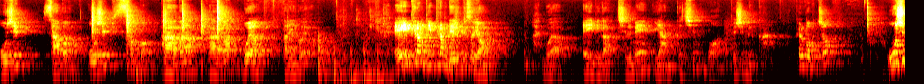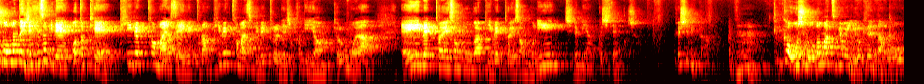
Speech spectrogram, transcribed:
54번, 53번. 봐봐, 봐봐. 뭐야? 나 이거예요. AP랑 BP랑 내접해서 0. 아, 뭐야? AB가 지름의 양 끝인 원 되십니까? 별거 없죠? 55번도 이제 해석이 돼. 어떻게? P 벡터 마이너스 A 벡터랑 P 벡터 마이너스 B 벡터를 내적한 게 0. 결국 뭐야? A 벡터의 성분과 B 벡터의 성분이 지름이 양끝이 되는 거죠. 되십니까? 음. 그러니까 55번 같은 경우에 이렇게 된다고.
